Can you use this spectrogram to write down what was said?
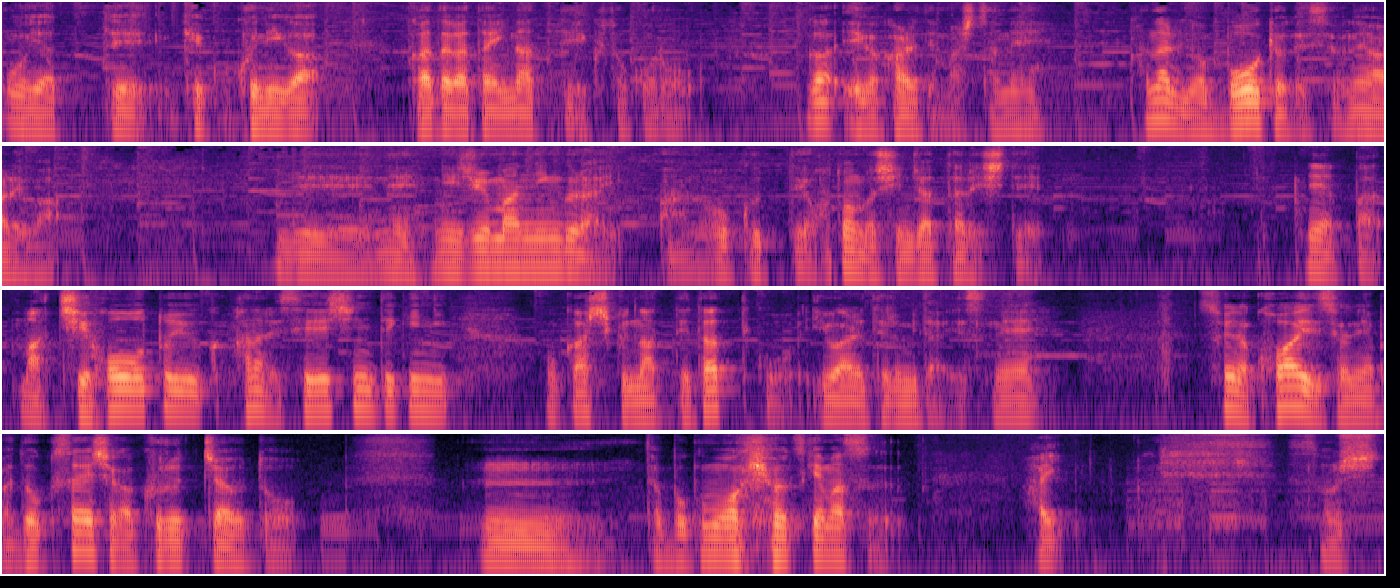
をやって結構国がガタガタになっていくところが描かれてましたね。かなりの暴挙ですよねあれは。でね20万人ぐらいあの送ってほとんど死んじゃったりして。でやっぱまあ地方というかかなり精神的におかしくなってたってこう言われてるみたいですね。そういうのは怖いですよね。やっぱ独裁者が狂っちゃうと。うん。僕も気をつけます。はい。そし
